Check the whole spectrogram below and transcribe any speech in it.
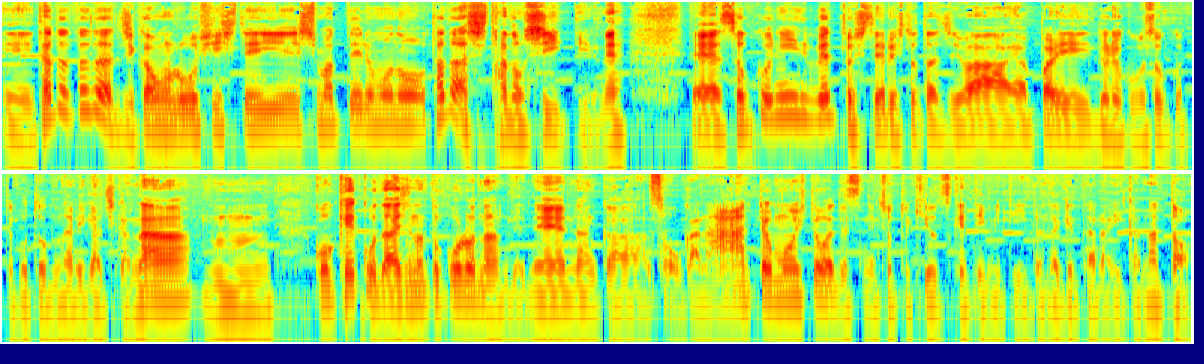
えー、ただただ時間を浪費してしまっているものただし楽しいっていうね、えー、そこにベットしてる人たちはやっぱり努力不足ってことことになりがちかな。うん、こう結構大事なところなんでねなんかそうかなって思う人はですねちょっと気をつけてみていただけたらいいかなと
